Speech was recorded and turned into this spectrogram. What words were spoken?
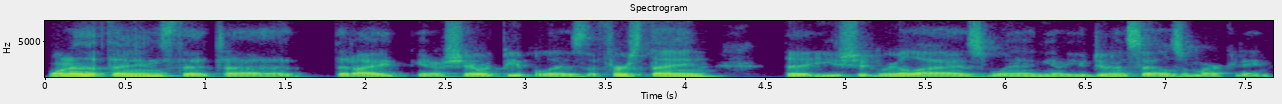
one of the things that uh, that I you know share with people is the first thing that you should realize when you know you're doing sales and marketing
